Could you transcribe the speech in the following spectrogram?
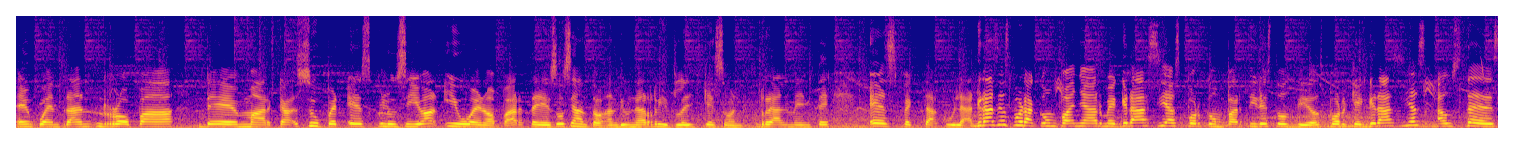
encuentran ropa de marca súper exclusiva y bueno, aparte de eso se antojan de una Ridley que son realmente espectacular. Gracias por acompañarme, gracias por compartir estos videos porque gracias a ustedes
